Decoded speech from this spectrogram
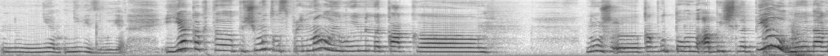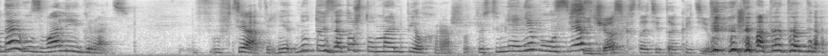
ну, не, не видела я. И я как-то почему-то воспринимала его именно как... э, Ну, э, как будто он обычно пел, но иногда его звали играть в, театре. Ну, то есть за то, что он, наверное, пел хорошо. То есть у меня не было связки. Сейчас, кстати, так и делают. Да, да, да, да.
